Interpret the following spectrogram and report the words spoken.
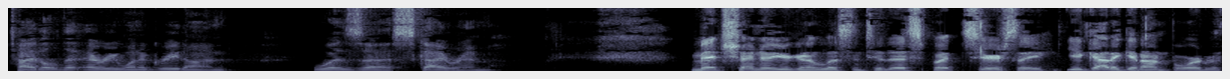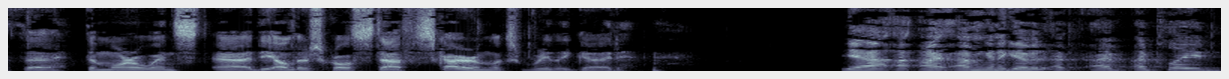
title that everyone agreed on was uh, Skyrim. Mitch, I know you're going to listen to this, but seriously, you got to get on board with the the Morrowind, uh, the Elder Scrolls stuff. Skyrim looks really good. Yeah, I, I, am gonna give it. I, I, I played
